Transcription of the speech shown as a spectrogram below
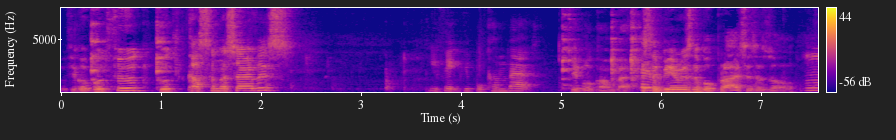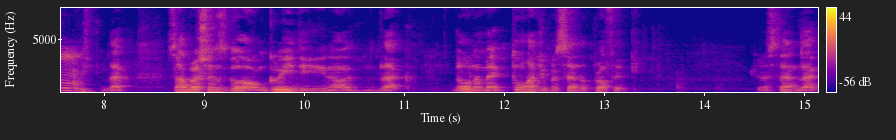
If you got good food, good customer service, You think people come back? people come back. Has to be reasonable prices as well. Mm. Like some Russians go on greedy, you know, like they want to make two hundred percent of profit. You understand? Like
